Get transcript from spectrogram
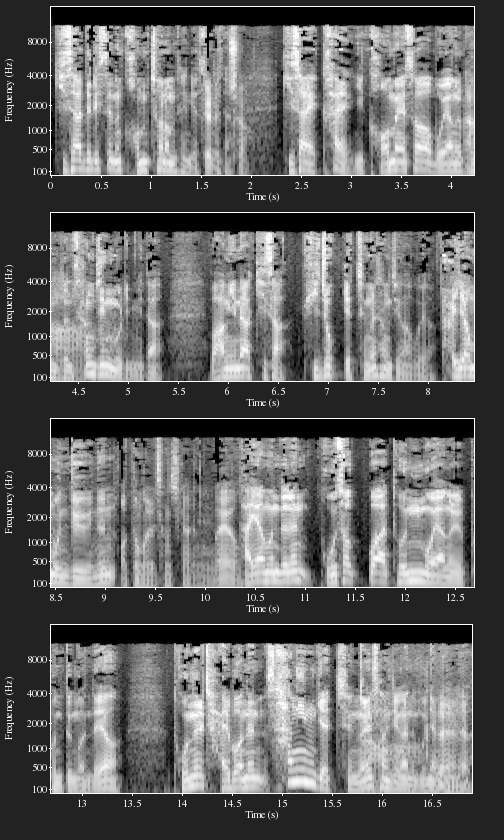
기사들이 쓰는 검처럼 생겼습니다. 그렇죠. 기사의 칼, 이 검에서 모양을 본뜬 아. 상징물입니다. 왕이나 기사, 귀족 계층을 상징하고요. 다이아몬드는 어떤 걸 상징하는 건가요? 다이아몬드는 보석과 돈 모양을 본뜬 건데요. 돈을 잘 버는 상인 계층을 아, 상징하는 문양입니다. 네.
